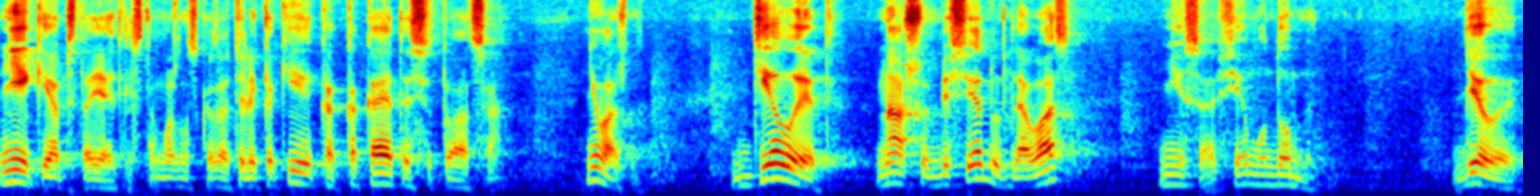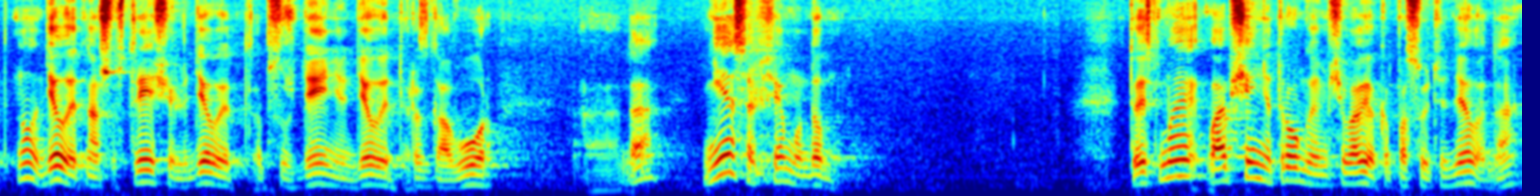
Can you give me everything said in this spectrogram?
некие обстоятельства, можно сказать, или какие, как, какая-то ситуация, неважно, делает нашу беседу для вас не совсем удобной делает, ну, делает нашу встречу или делает обсуждение, делает разговор, э, да, не совсем удобно. То есть мы вообще не трогаем человека, по сути дела, да.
